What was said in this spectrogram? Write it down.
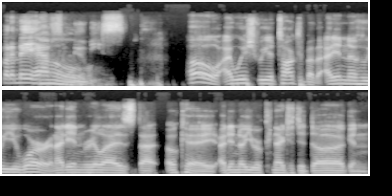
but I may have oh. some newbies. Oh, I wish we had talked about that. I didn't know who you were, and I didn't realize that. Okay, I didn't know you were connected to Doug, and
